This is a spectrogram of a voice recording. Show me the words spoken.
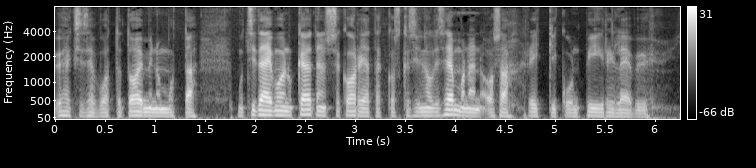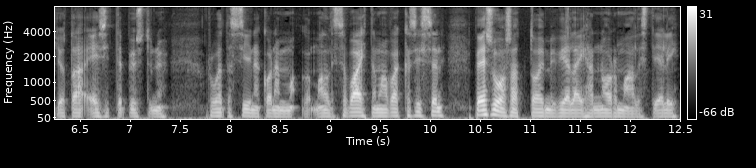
yhdeksisen vuotta toiminut, mutta, mutta sitä ei voinut käytännössä korjata, koska siinä oli semmoinen osa rikki kuin piirilevy, jota ei sitten pystynyt ruveta siinä konemallissa vaihtamaan, vaikka siis sen pesuosat toimi vielä ihan normaalisti. Eli,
